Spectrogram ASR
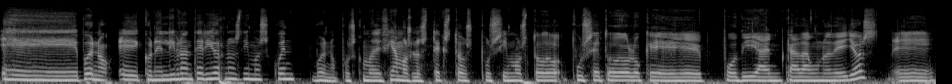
Eh, bueno, eh, con el libro anterior nos dimos cuenta, bueno, pues como decíamos, los textos pusimos todo, puse todo lo que podía en cada uno de ellos eh,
